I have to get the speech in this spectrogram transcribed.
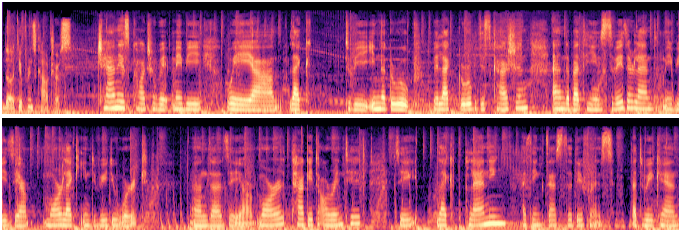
the different cultures. Chinese culture, maybe we uh, like to be in a group. We like group discussion, and but in Switzerland, maybe they are more like individual work, and uh, they are more target oriented. They like planning. I think that's the difference. But we can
